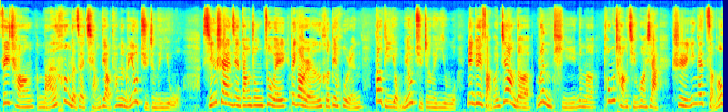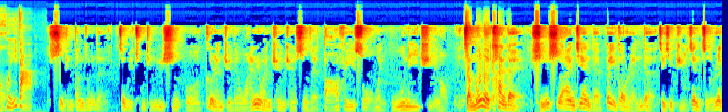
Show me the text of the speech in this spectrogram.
非常蛮横的在强调他们没有举证的义务。刑事案件当中，作为被告人和辩护人，到底有没有举证的义务？面对法官这样的问题，那么通常情况下是应该怎么回答？视频当中的。这位出庭律师，我个人觉得完完全全是在答非所问、无理取闹。怎么来看待刑事案件的被告人的这些举证责任，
